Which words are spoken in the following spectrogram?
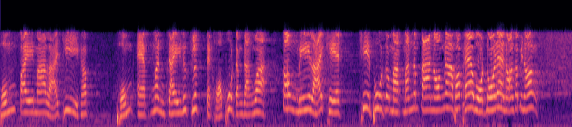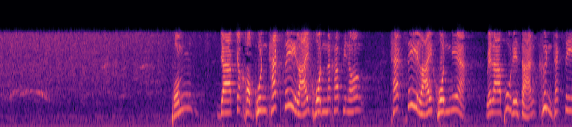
ผมไปมาหลายที่ครับ ผมแอบมั่นใจลึกๆ แต่ขอพูดดัง ๆ ว่า ต้องมีหลายเขตที่ผู้สมัครมันน้ำตานองหน้าเพราะแพ้โหวตโนแน่นอนครับพี่น้อง ผมอยากจะขอบคุณแท็กซี่หลายคนนะครับ พี่น้อง แท็กซี่หลายคนเนี่ย เวลาผู้โดยสารขึ้นแท็กซี่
